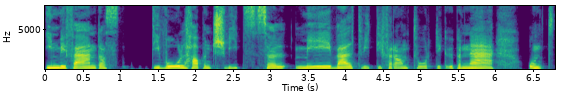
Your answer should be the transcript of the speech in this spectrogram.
inwiefern das die wohlhabende Schweiz soll mehr weltweite Verantwortung übernehmen. Und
